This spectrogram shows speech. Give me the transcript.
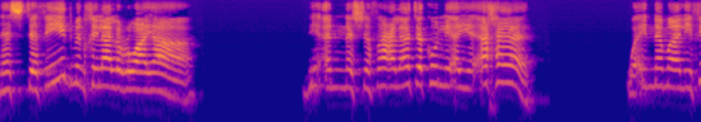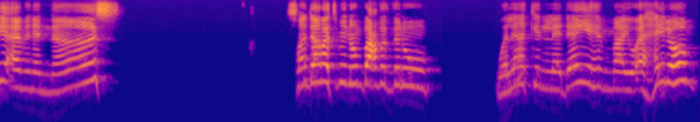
نستفيد من خلال الروايات بأن الشفاعة لا تكون لأي أحد وإنما لفئة من الناس صدرت منهم بعض الذنوب. ولكن لديهم ما يؤهلهم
